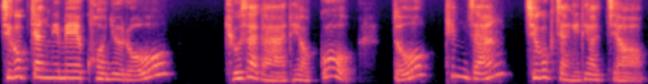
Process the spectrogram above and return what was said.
지국장님의 권유로 교사가 되었고 또 팀장, 지국장이 되었죠.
